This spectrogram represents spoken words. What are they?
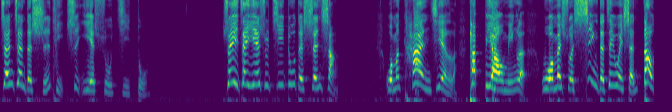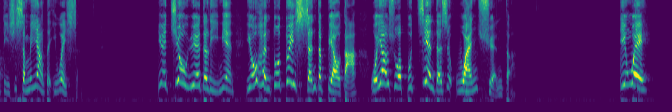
真正的实体是耶稣基督。所以在耶稣基督的身上。我们看见了，他表明了我们所信的这位神到底是什么样的一位神。因为旧约的里面有很多对神的表达，我要说不见得是完全的，因为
